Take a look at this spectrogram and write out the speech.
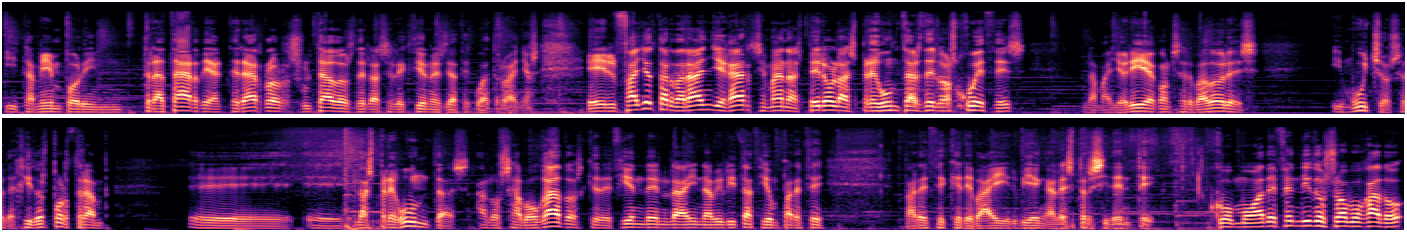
y también por tratar de alterar los resultados de las elecciones de hace cuatro años. El fallo tardará en llegar semanas, pero las preguntas de los jueces, la mayoría conservadores y muchos elegidos por Trump, eh, eh, las preguntas a los abogados que defienden la inhabilitación parece parece que le va a ir bien al expresidente. Como ha defendido su abogado,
